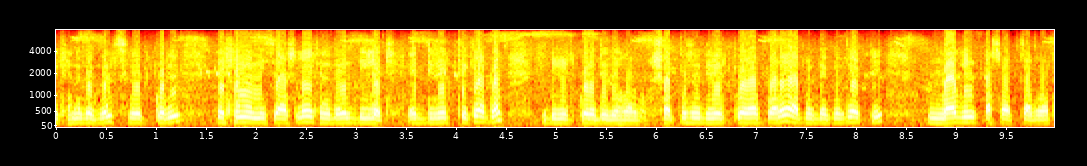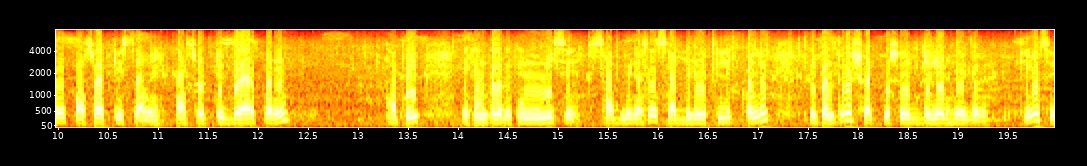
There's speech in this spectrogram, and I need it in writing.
এখানে দেখবেন সিলেক্ট করি এখানে নিচে আসলে এখানে দেখবেন ডিলেট এই ডিলেট থেকে আপনার ডিলিট করে দিতে পারব। সব কিছু ডিলিট করার পরে আপনি দেখবেন যে একটি লগ ইন পাসওয়ার্ড চাবে অর্থাৎ পাসওয়ার্ডটি চাবে পাসওয়ার্ডটি দেওয়ার পরে আপনি এখান থেকে দেখেন নিচে সাবমিট আছে সাবমিটে ক্লিক করলে এখান থেকে সব কিছু ডিলিট হয়ে যাবে, ঠিক আছে?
